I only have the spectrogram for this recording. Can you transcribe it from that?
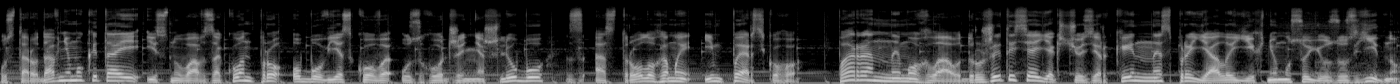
У стародавньому Китаї існував закон про обов'язкове узгодження шлюбу з астрологами імперського. Пара не могла одружитися, якщо зірки не сприяли їхньому союзу згідно.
